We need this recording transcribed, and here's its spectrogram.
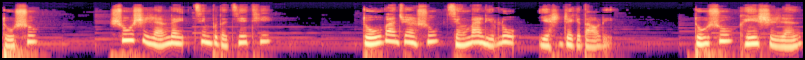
读书。书是人类进步的阶梯，读万卷书，行万里路，也是这个道理。读书可以使人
